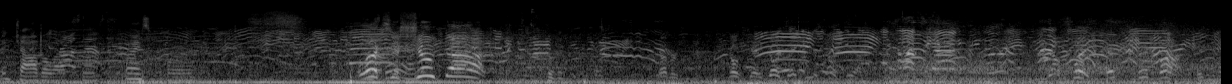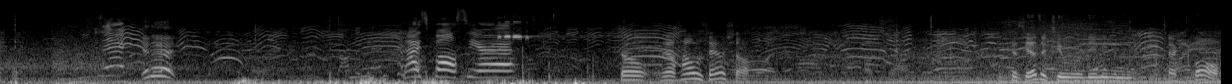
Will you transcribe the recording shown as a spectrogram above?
Good job, Alexis. Nice. Alexis, shoot that. Covers. Go, Shay. Go, take it yourself. Yeah. Go, quick. Hit, hit box. Get in. Nice ball, Sierra. So, now how was Ashaw? Because the other two didn't even attack the ball.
